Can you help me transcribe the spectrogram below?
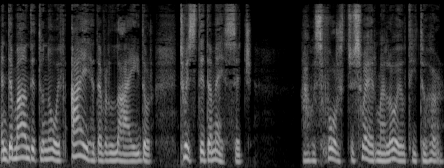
and demanded to know if I had ever lied or twisted a message. I was forced to swear my loyalty to her.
